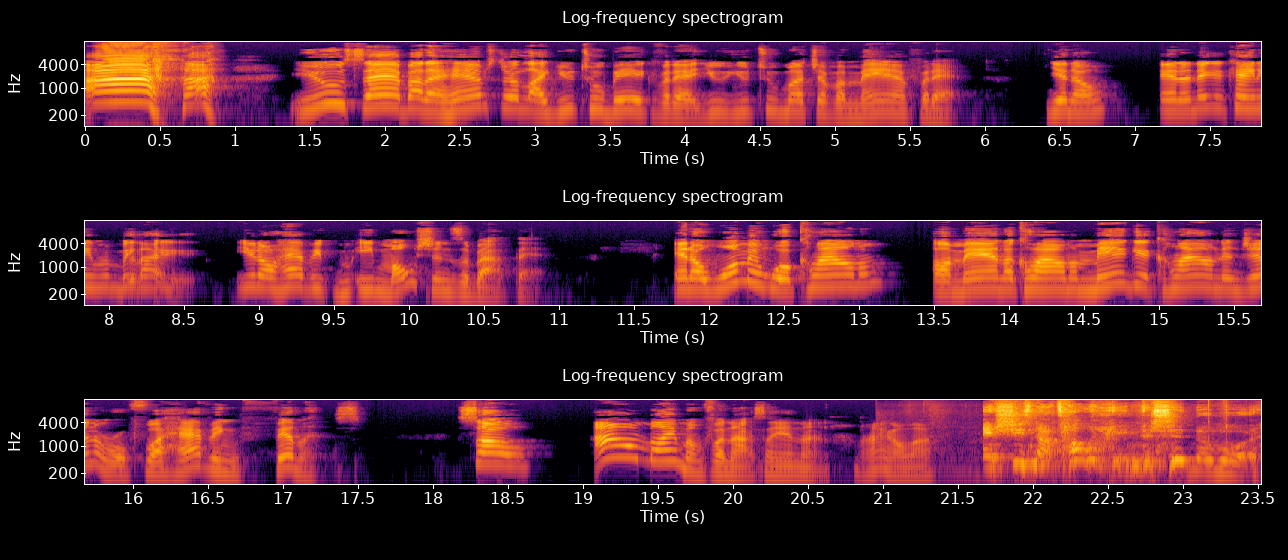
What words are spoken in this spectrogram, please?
ah, you sad about a hamster? Like you too big for that. You you too much of a man for that you know, and a nigga can't even be like, you know, have e- emotions about that. And a woman will clown them, a man a clown a man get clowned in general for having feelings. So I don't blame him for not saying nothing. I ain't gonna lie. And she's not tolerating this shit no more.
